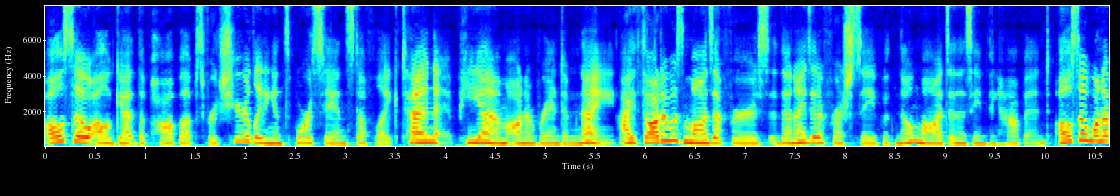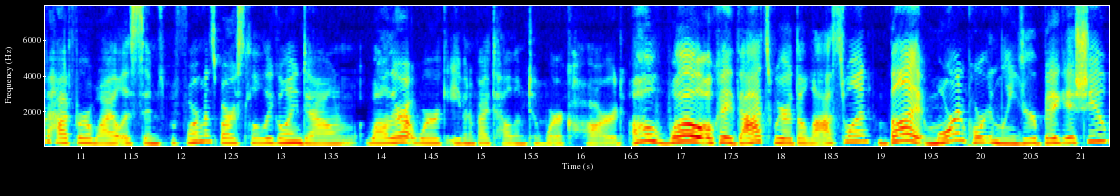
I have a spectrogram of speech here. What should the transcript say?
Also, I'll get the pop ups for cheerleading and sports day and stuff like 10 p.m. on a random night. I thought it was mods at first, then I did a fresh save with no mods and the same thing happened. Also, one I've had for a while is Sim's performance bar slowly going going down while they're at work, even if I tell them to work hard. Oh, whoa. Okay, that's weird. The last one. But more importantly, your big issue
